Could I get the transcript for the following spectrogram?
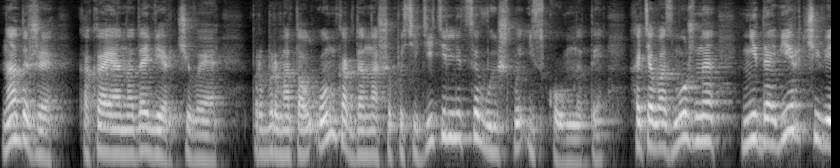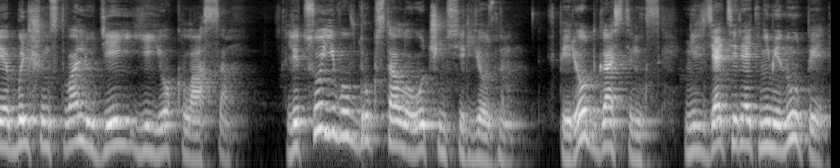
Надо же, какая она доверчивая пробормотал он, когда наша посетительница вышла из комнаты, хотя, возможно, недоверчивее большинства людей ее класса. Лицо его вдруг стало очень серьезным. «Вперед, Гастингс! Нельзя терять ни минуты!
